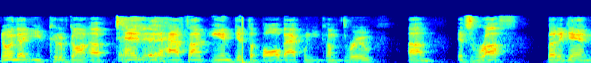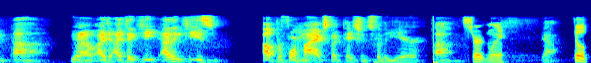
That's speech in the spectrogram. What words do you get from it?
knowing that you could have gone up ten at halftime and get the ball back when you come through. Um, it's rough, but again, uh, you know, I, I think he I think he's outperformed my expectations for the year. Um, Certainly. yeah. Phillip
